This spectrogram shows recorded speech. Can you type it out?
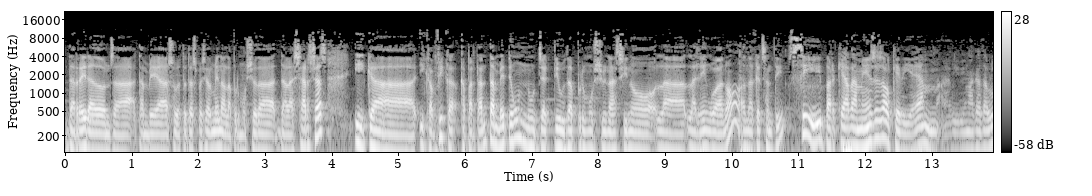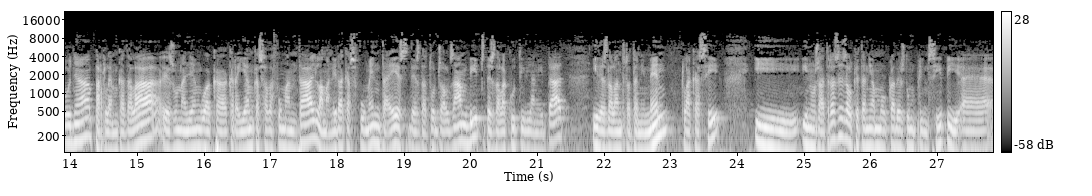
darrere doncs, a, també a, sobretot especialment a la promoció de, de les xarxes i que, i que en fi, que, que per tant també té un objectiu de promocionar si no la, la llengua no? en aquest sentit Sí, perquè a més és el que diem. Vivim a Catalunya, parlem català, és una llengua que creiem que s'ha de fomentar i la manera que es fomenta és des de tots els àmbits, des de la quotidianitat i des de l'entreteniment, clar que sí, i, i nosaltres és el que teníem molt clar des d'un principi. Eh,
